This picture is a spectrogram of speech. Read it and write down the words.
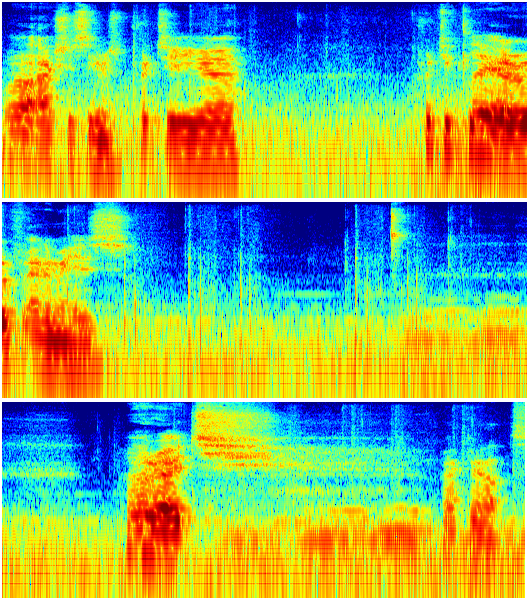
Well, it actually seems pretty, uh, pretty clear of enemies. Alright. Back out. See,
